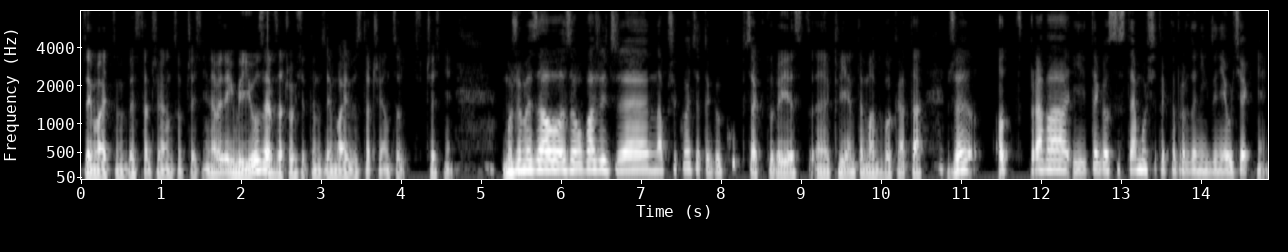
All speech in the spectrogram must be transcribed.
zajmować tym wystarczająco wcześniej, nawet jakby Józef zaczął się tym zajmować wystarczająco wcześniej, możemy zau zauważyć, że na przykładzie tego kupca, który jest e, klientem adwokata, że od prawa i tego systemu się tak naprawdę nigdy nie ucieknie.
